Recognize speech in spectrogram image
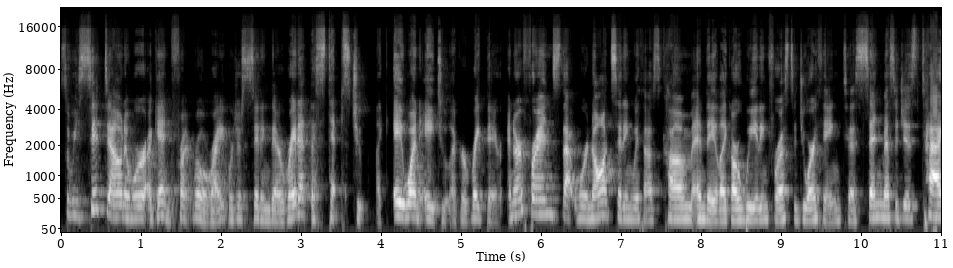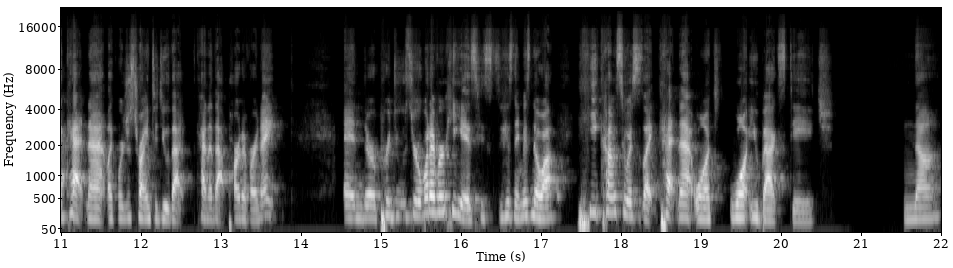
So we sit down and we're again front row, right? We're just sitting there right at the steps too, like A1, A2, like we're right there. And our friends that were not sitting with us come and they like are waiting for us to do our thing, to send messages, tag Cat Nat, like we're just trying to do that kind of that part of our night. and their producer, whatever he is, his, his name is Noah. He comes to us like, Kat Nat want want you backstage. Nah,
